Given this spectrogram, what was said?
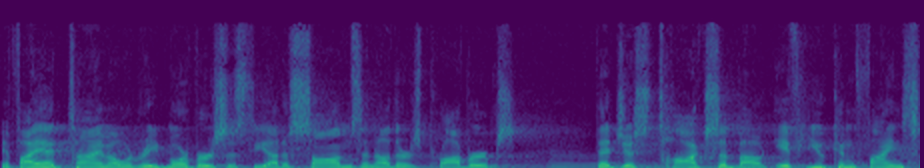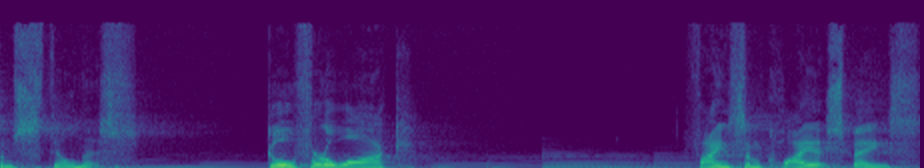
If I had time, I would read more verses to you out of Psalms and others, Proverbs, that just talks about if you can find some stillness Go for a walk. Find some quiet space.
